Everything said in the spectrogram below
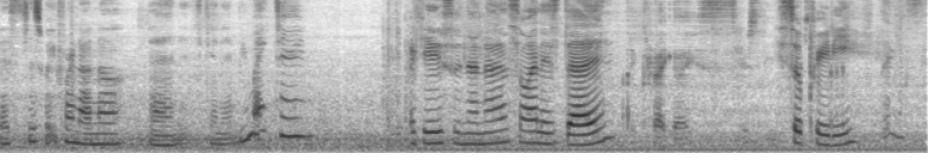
Let's just wait for Nana. Then it's gonna be my turn. Okay, so Nana's one is done. I cried guys. So pretty. Thanks.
